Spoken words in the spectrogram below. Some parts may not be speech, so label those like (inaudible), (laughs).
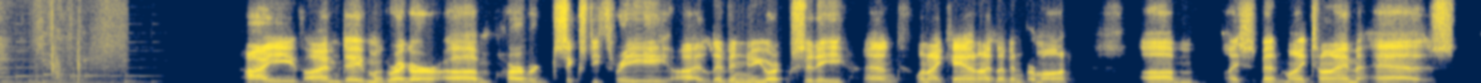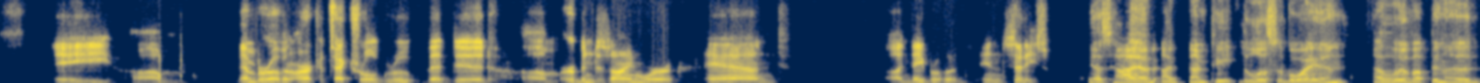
Hi, Eve. I'm Dave McGregor, um, Harvard 63. I live in New York City, and when I can, I live in Vermont. Um, I spent my time as a um, member of an architectural group that did um, urban design work and uh, neighborhoods in cities. Yes, hi, I'm, I'm Pete Delisavoy, and I live up in the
